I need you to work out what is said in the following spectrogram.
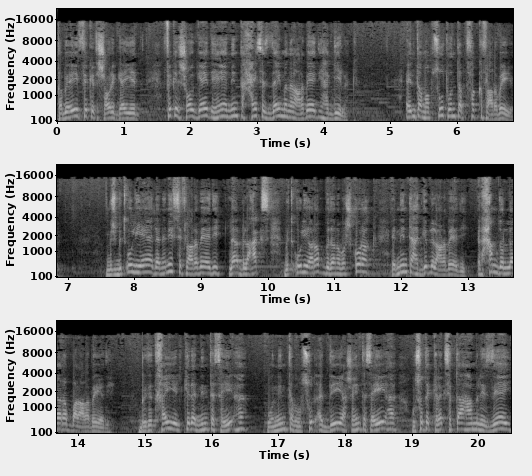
طب إيه فكرة الشعور الجيد؟ فكرة الشعور الجيد هي إن أنت حاسس دايما العربية دي هتجيلك. أنت مبسوط وأنت بتفكر في العربية. مش بتقول يا ده أنا نفسي في العربية دي لا بالعكس بتقول يا رب ده أنا بشكرك إن أنت هتجيب لي العربية دي. الحمد لله يا رب على العربية دي. بتتخيل كده إن أنت سايقها وإن أنت مبسوط قد إيه عشان أنت سايقها وصوت الكلاكس بتاعها عامل إزاي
